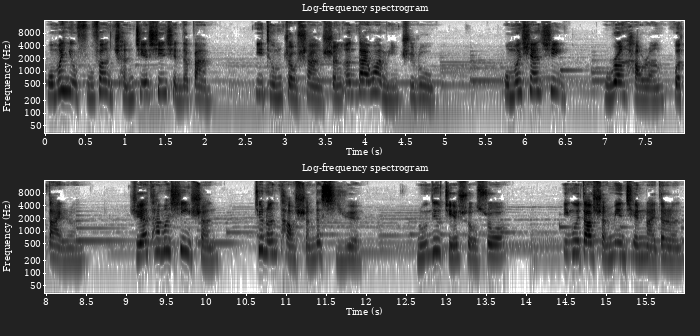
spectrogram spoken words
我们有福分承接先贤的棒。一同走上神恩待万民之路。我们相信，无论好人或歹人，只要他们信神，就能讨神的喜悦。如六节所说，因为到神面前来的人，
